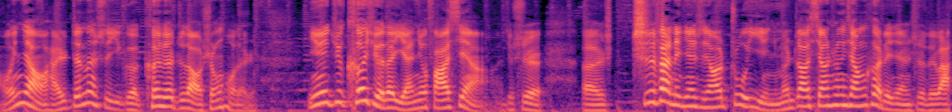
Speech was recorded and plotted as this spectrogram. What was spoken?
我跟你讲，我还是真的是一个科学指导生活的人，因为据科学的研究发现啊，就是，呃，吃饭这件事情要注意。你们知道相生相克这件事对吧？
